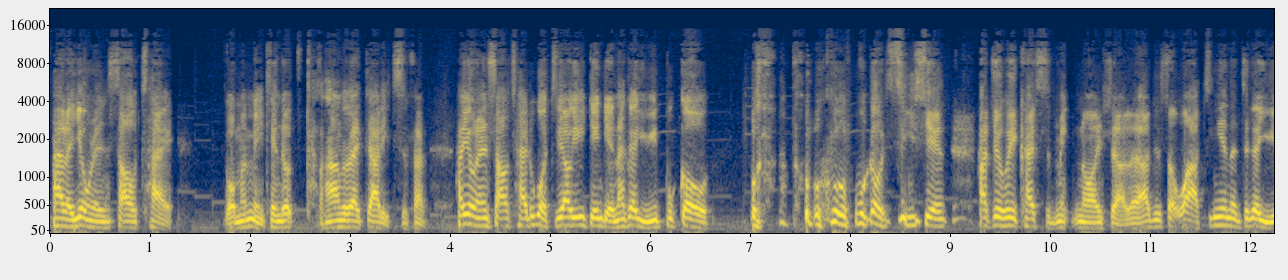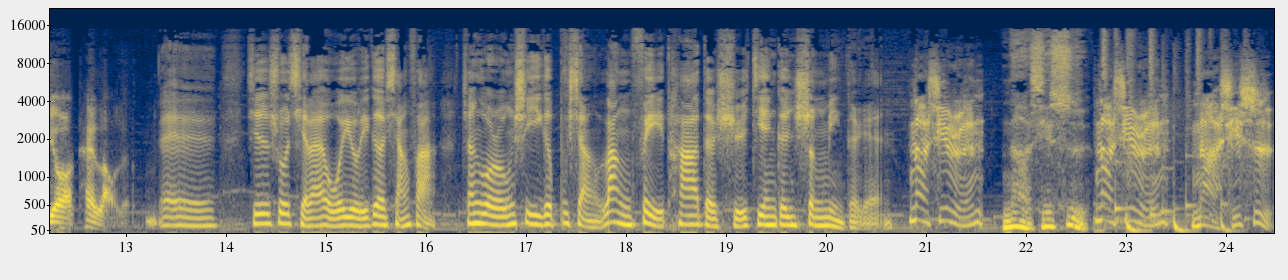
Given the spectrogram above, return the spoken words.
他的佣人烧菜，我们每天都常常都在家里吃饭。他佣人烧菜，如果只要一点点那个鱼不够。不不不不够新鲜，他就会开始 make noise 了，然后就说：“哇，今天的这个鱼哦，太老了。”呃，其实说起来，我有一个想法，张国荣是一个不想浪费他的时间跟生命的人。那些人，那些事，那些人，那些事，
